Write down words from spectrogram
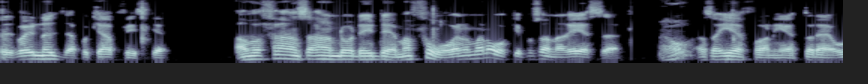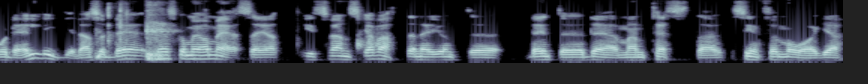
vi var ju nya på karpfiske. Ja, vad fan sa han då, det är det man får när man åker på sådana resor. Ja. Alltså erfarenhet och det. Och det ligger där. Alltså det, det ska man ju ha med sig att i svenska vatten är ju inte, det är inte där man testar sin förmåga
